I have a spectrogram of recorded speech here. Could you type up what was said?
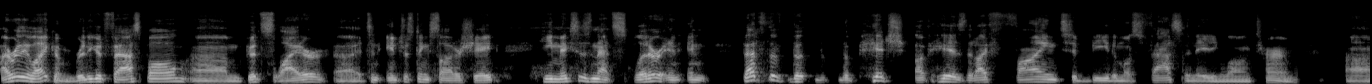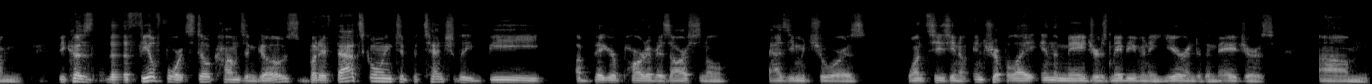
I really like him. Really good fastball, um, good slider. Uh, it's an interesting slider shape. He mixes in that splitter, and and that's the the the pitch of his that I find to be the most fascinating long term, um, because the, the feel for it still comes and goes. But if that's going to potentially be a bigger part of his arsenal as he matures, once he's you know in AAA in the majors, maybe even a year into the majors. Um,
